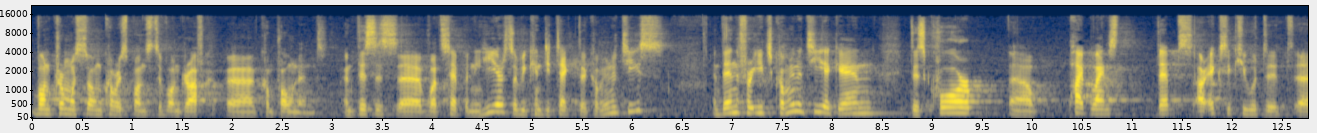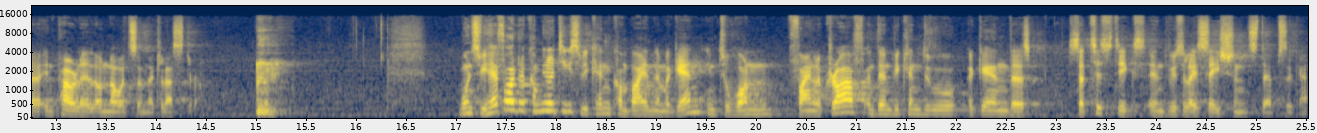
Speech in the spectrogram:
one chromosome corresponds to one graph uh, component. And this is uh, what's happening here. So we can detect the communities. And then for each community, again, this core uh, pipeline steps are executed uh, in parallel on nodes on the cluster. Once we have all the communities, we can combine them again into one final graph, and then we can do, again, the statistics and visualization steps again.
